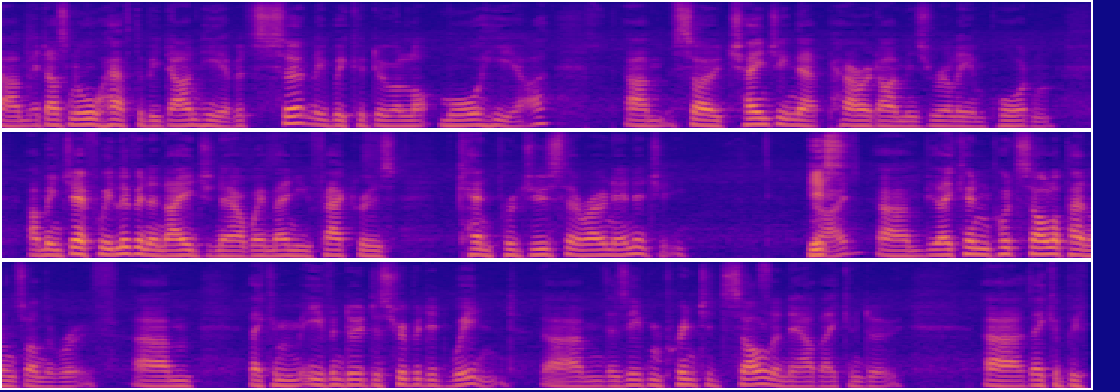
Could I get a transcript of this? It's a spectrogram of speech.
Um, it doesn't all have to be done here, but certainly we could do a lot more here. Um, so changing that paradigm is really important. I mean, Jeff, we live in an age now where manufacturers can produce their own energy. Yes. Right? Um, they can put solar panels on the roof. Um, they can even do distributed wind. Um, there's even printed solar now they can do. Uh, they could be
